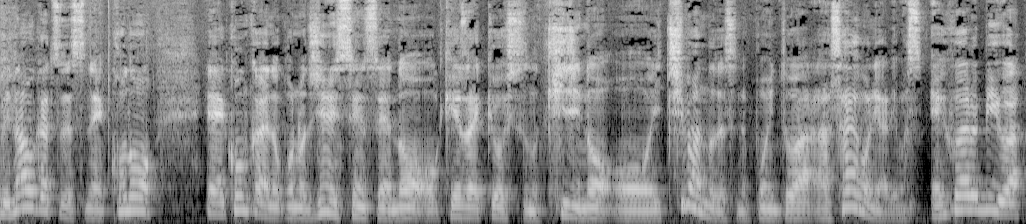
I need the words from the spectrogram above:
でなおかつですね、この、えー、今回のこの地主先生の経済教室の記事の一番のですね、ポイントは最後にあります。FRB は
